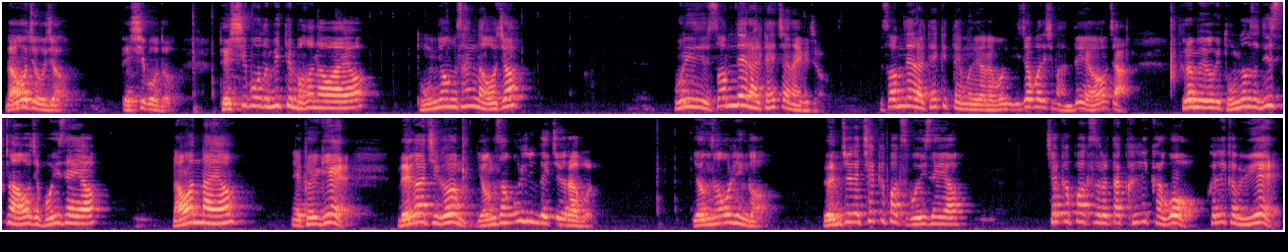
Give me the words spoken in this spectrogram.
나오죠, 그죠? 대시보드. 대시보드 밑에 뭐가 나와요? 동영상 나오죠? 우리 썸네일 할 때 했잖아요, 그죠? 썸네일 할 때 했기 때문에 여러분 잊어버리시면 안 돼요. 자, 그러면 여기 동영상 리스트 나오죠? 보이세요? 나왔나요? 네, 그게 내가 지금 영상 올린 거 있죠, 여러분? 영상 올린 거. 왼쪽에 체크박스 보이세요? 체크박스를 딱 클릭하고, 클릭하면 위에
